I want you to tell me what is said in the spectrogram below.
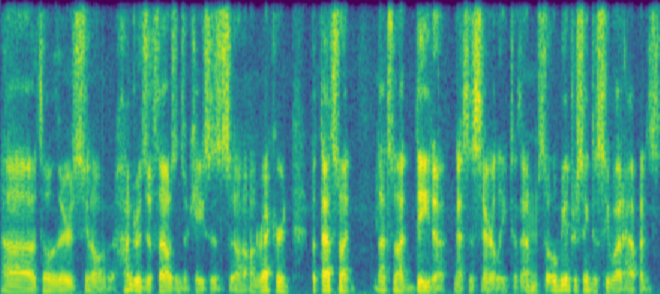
Uh, so there's you know hundreds of thousands of cases uh, on record, but that's not that's not data necessarily to them. So it'll be interesting to see what happens.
